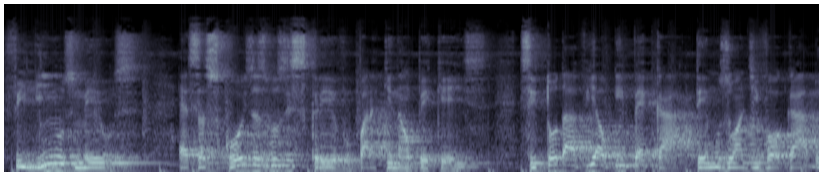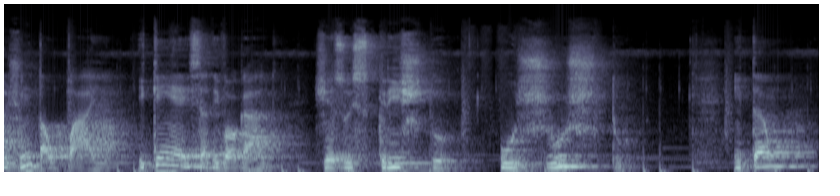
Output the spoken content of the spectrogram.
Filhinhos meus, essas coisas vos escrevo para que não pequeis. Se todavia alguém pecar, temos um advogado junto ao Pai. E quem é esse advogado? Jesus Cristo, o justo. Então,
